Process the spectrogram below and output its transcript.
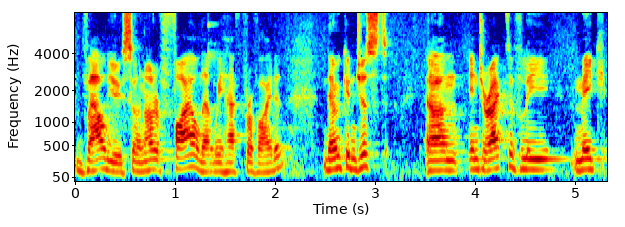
value, so another file that we have provided, then we can just um, interactively make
